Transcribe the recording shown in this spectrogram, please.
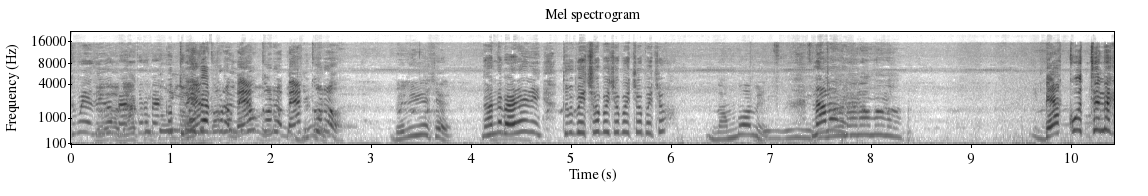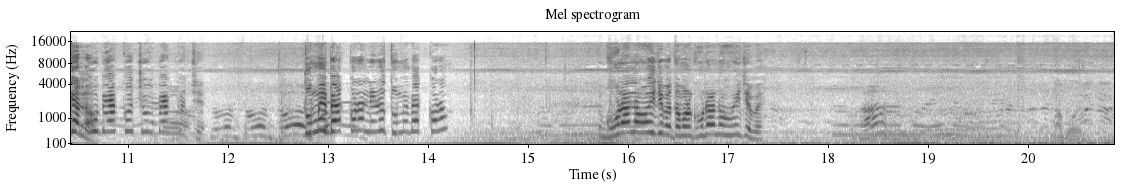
তুমি এদিকে ব্যাক করো ব্যাক করো তুমি ব্যাক করো ব্যাক করো ব্যাক করো। বেরিয়ে গেছে না না বেরোয়নি। তুমি পেছো পেছো পেছো পেছো। নামবো আমি? না না না না না। ব্যাক করছে না কেন? ব্যাক করছে ও ব্যাক করছে। তুমি ব্যাক করো নিরু তুমি ব্যাক করো। ঘোরানো হয়ে যাবে তোমার ঘোরানো হয়ে যাবে। হ্যাঁ না বল জঙ্গলে নাম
